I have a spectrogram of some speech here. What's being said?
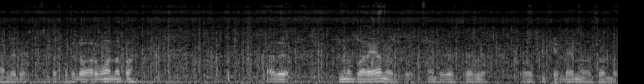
നല്ലൊരു ചെറുപ്പത്തിൽ ഓർമ്മ വന്നപ്പോൾ അത് ഒന്ന് പറയാൻ നിർത്തു നല്ല രസമുള്ള ടോപ്പിക്കല്ലേ നോക്കുന്നുണ്ട്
